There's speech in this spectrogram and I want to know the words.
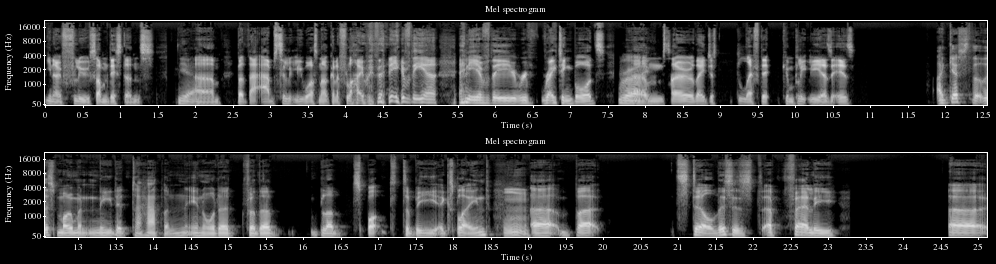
you know, flew some distance. Yeah. Um, but that absolutely was not going to fly with any of the uh, any of the re- rating boards. right. Um, so they just left it completely as it is. I guess that this moment needed to happen in order for the blood spot to be explained. Mm. Uh, but still, this is a fairly uh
